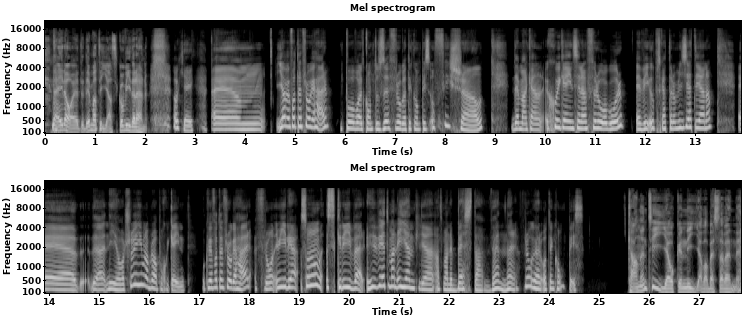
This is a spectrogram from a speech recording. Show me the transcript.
nej det har jag inte. Det är Mattias. Gå vidare här nu. Okej. Ehm, ja, vi har fått en fråga här på vårt konto The Fråga till kompis official. Där man kan skicka in sina frågor. Eh, Vi uppskattar dem jättegärna. Eh, det- ni har varit så himla bra på att skicka in. Och vi har fått en fråga här från Emilia som skriver Hur vet man egentligen att man är bästa vänner? Frågar åt en kompis. Kan en tia och en nia vara bästa vänner?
